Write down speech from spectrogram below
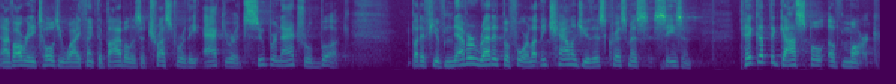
Now, I've already told you why I think the Bible is a trustworthy, accurate, supernatural book. But if you've never read it before, let me challenge you this Christmas season. Pick up the Gospel of Mark.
